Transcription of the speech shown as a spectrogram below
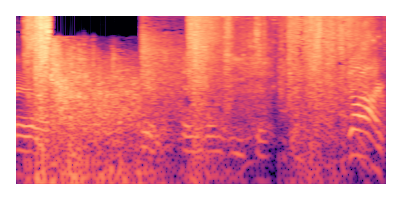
Yeah. Good. God.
